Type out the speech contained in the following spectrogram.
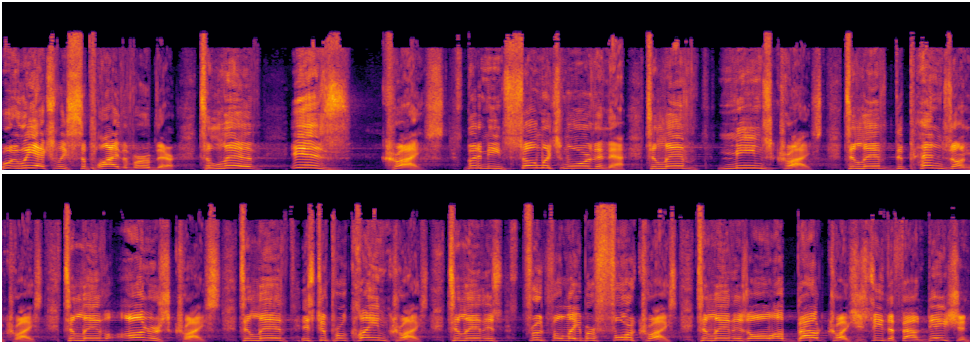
We actually supply the verb there. To live is Christ. But it means so much more than that. To live means Christ. To live depends on Christ. To live honors Christ. To live is to proclaim Christ. To live is fruitful labor for Christ. To live is all about Christ. You see, the foundation,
